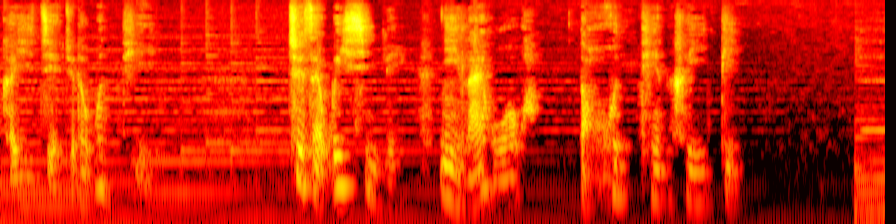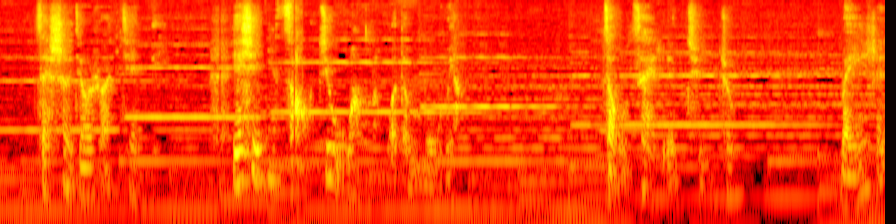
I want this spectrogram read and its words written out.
可以解决的问题，却在微信里。你来我往到昏天黑地，在社交软件里，也许你早就忘了我的模样。走在人群中，没人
